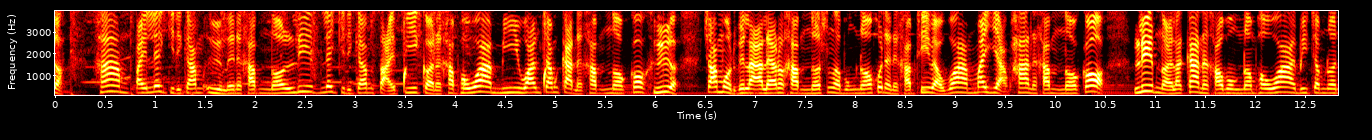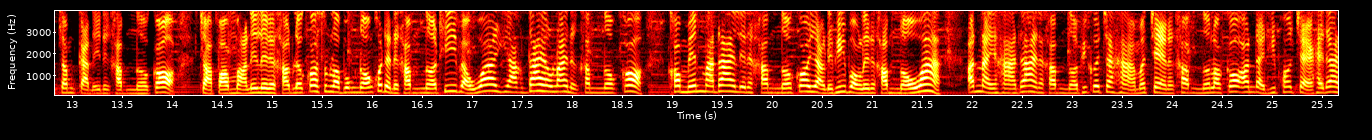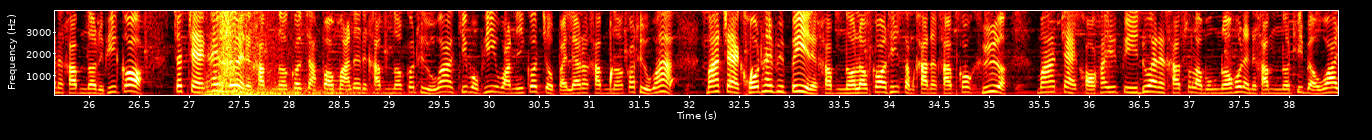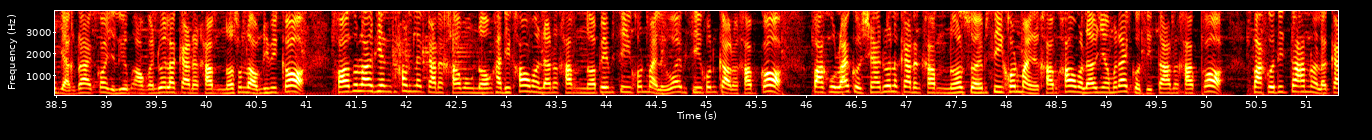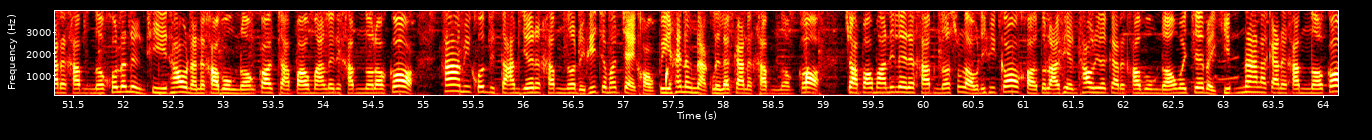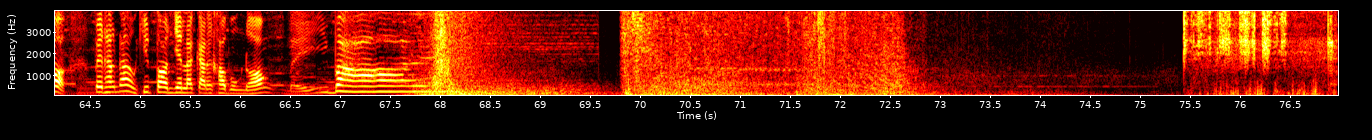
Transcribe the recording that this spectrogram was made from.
ห้ามไปเล่นกิจกรรมอื่นเลยนะครับนาะรีบเล่นกิจกรรมสายฟรีก่อนนะครับเพราะว่ามีวันจำกัดนะครับนาะก็คือจะหมดเวลาแล้วนะครับนาะสำหรับวงน้องคนไหนนะครับที่แบบว่าไม่อยากพลาดนะครับนาะก็รีบหน่อยละกันนะครับวงน้องเพราะว่ามีจำนวนจำกัดเองนะครับนาะก็จะประมาณนี้เลยนะครับแล้วก็สำหรับวงน้องคนไหนนะครับนาะที่แบบว่าอยากได้อะไรนะครับเนาะก็คอมเมนต์มาได้เลยนะครับนาะก็อย่างที่พี่บอกเลยนะครับนาะว่าอันไหนหาได้นะครับนาะพี่ก็จะหามาแจกนะครับนาะแล้วก็อันไหนที่พอแจกให้ได้นะครับนาะเดี๋ยวพี่ก็จะแจกให้เลยนะครับนาะก็จะประมาณเลยนะครับนาะก็ถือว่าคลิปของพี่วันนี้ก็จบไปแล้วนะครับเนาะก็ถือว่ามาแจกโค้ดให้พี่ๆนะครับเนาะแล้วก็ที่สำคัญนะครับก็คือมาแจกของให้พี่ๆด้วยนะครับสำหรับวงน้องคนไหนนะครับเนาะที่แบบว่าอยากได้ก็อย่าลืมเอากันด้วยละกันนะครับเนาะสำหรับวันนี้พี่ก็ขอตัวลาเพียงเท่านี้ละกันนะครับวงน้องใครที่เข้ามาแล้วนะครับเนาะเป็น MC คนใหม่หรือว่า MC คนเก่านะครับก็ฝากกดไลค์กดแชร์ด้วยละกันนะครับเนาะส่วน MC คนใหม่นะครับเข้ามาแล้วยังไม่ได้กดติดตามนะครับก็ฝากกดติดตามหน่อยละกันนะครับเนาะคนละหนึ่งทีเท่านั้นนะครับวงน้องก็จะเปามาเลยนะครับเนาะแล้วก็ถ้ามีคนติดตามเยอะนะครับเนาะเดี๋ยวพี่จะมาแจกของฟรีให้หนักๆเลยละกันนะครับเนาะก็จะประมานี้เลยนะครับเนาะสำหรับวันนี้พี่ก็ขอตัวลาเพียงเท่านี้แล้วกันนะครับน้องไว้เจอใหม่คลิปหน้าละกันนะครับเนาะก็เป็นทางด้านของคลิปตอนเย็นละกันนะครับน้องบ๊ายบาย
